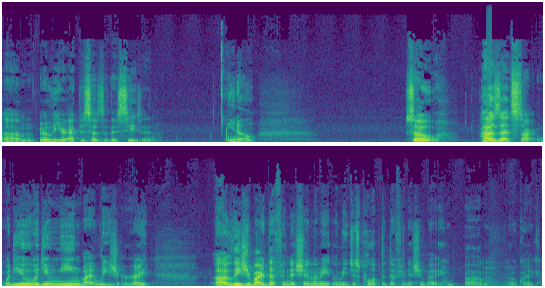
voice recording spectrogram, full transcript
um, earlier episodes of this season you know? So how does that start? What do you what do you mean by leisure right? Uh, leisure by definition let me let me just pull up the definition by um, real quick.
